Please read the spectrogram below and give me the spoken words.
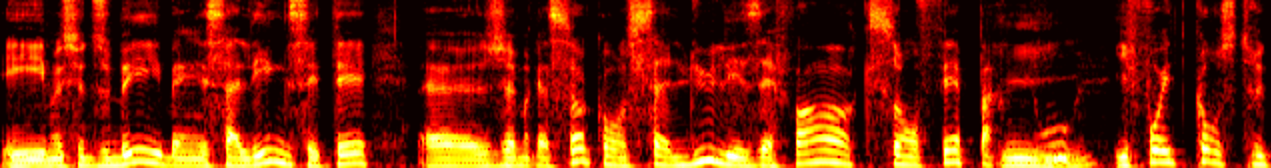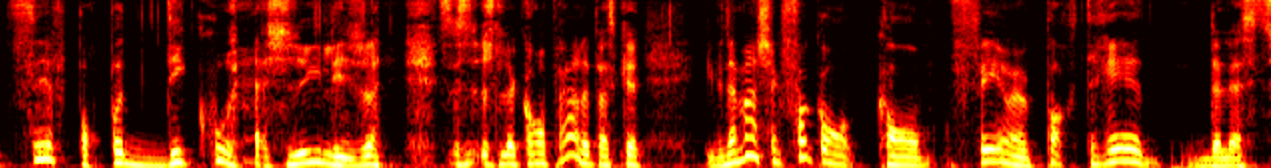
Et Monsieur Dubé, ben, sa ligne, c'était euh, j'aimerais ça qu'on salue les efforts qui sont faits partout. Mhm. Il faut être constructif pour pas décourager les gens. Je le comprends là, parce que évidemment, à chaque fois qu'on qu'on fait un portrait de la situation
